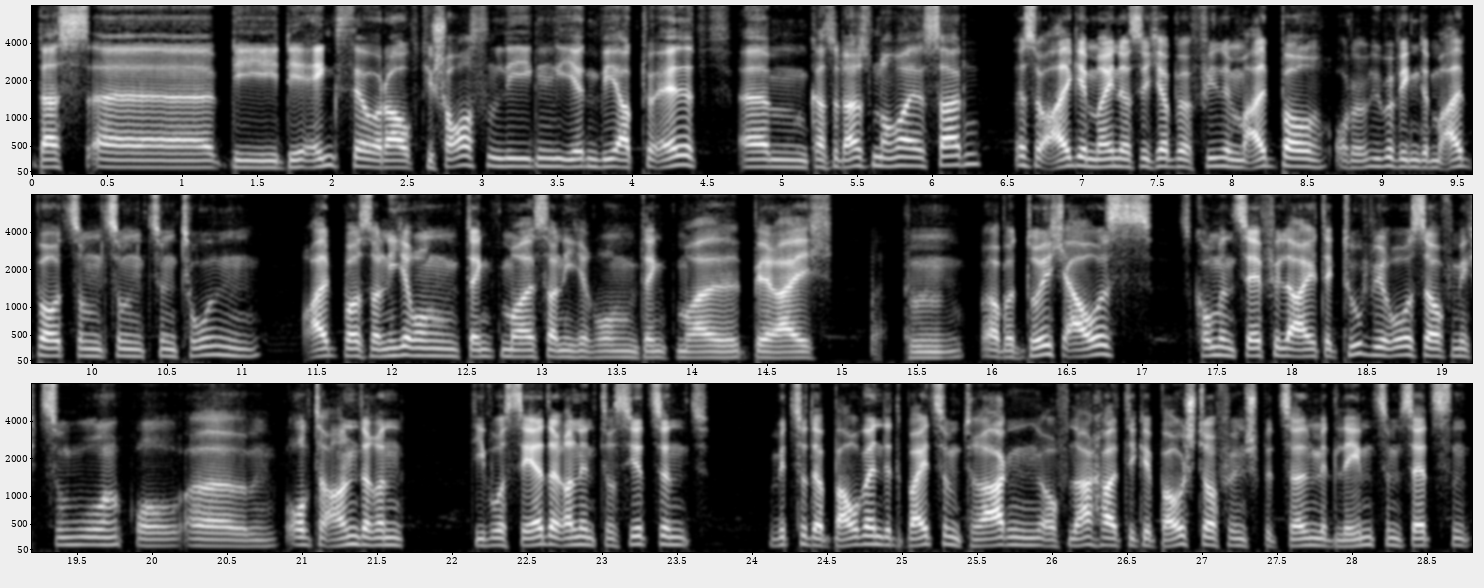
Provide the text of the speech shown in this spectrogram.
dass äh, die, die Ängste oder auch die Chancen liegen irgendwie aktuell? Ähm, kannst du das nochmal sagen? Also allgemein, also ich habe ja viel im Altbau oder überwiegend im Altbau zum, zum, zum tun. Altbausanierung, Denkmalsanierung, Denkmalbereich, ähm, aber durchaus, kommen sehr viele Architekturbüros auf mich zu, äh, unter anderem, die wo sehr daran interessiert sind, mit zu der Bauwende beizutragen, auf nachhaltige Baustoffe und speziell mit Lehm zu setzen,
